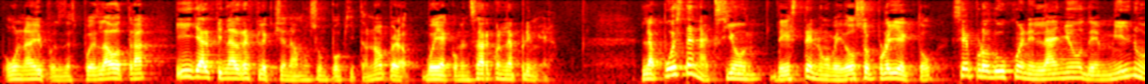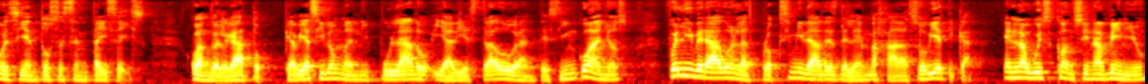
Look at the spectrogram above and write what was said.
una y pues después la otra y ya al final reflexionamos un poquito, ¿no? Pero voy a comenzar con la primera. La puesta en acción de este novedoso proyecto se produjo en el año de 1966, cuando el gato, que había sido manipulado y adiestrado durante cinco años, fue liberado en las proximidades de la embajada soviética, en la Wisconsin Avenue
